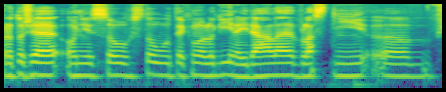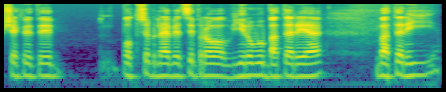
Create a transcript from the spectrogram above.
protože oni jsou s tou technologií nejdále, vlastní uh, všechny ty potřebné věci pro výrobu baterie, baterií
